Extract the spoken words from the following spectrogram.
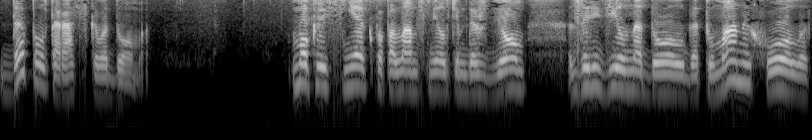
до Полторацкого дома. Мокрый снег пополам с мелким дождем зарядил надолго туман и холод,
